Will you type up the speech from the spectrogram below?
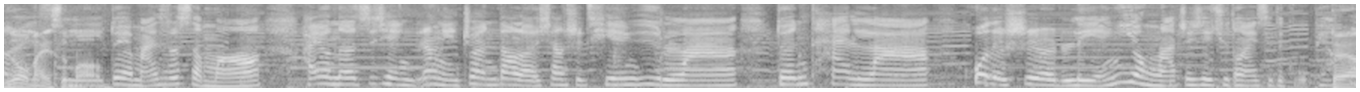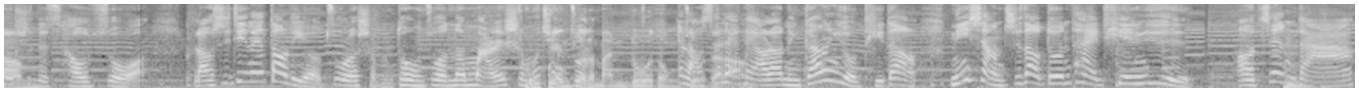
说我买什么？对，买了什么？还有呢，之前让你赚到了像是天域啦、敦泰啦，或者是联咏啦这些驱动 IC 的股票，后市、啊、的操作，老师今天到底有做了什么动作呢？买了什么？我今天做了蛮多动作。老师来聊聊，你刚刚有提到你想知道敦泰、天钰哦，正达。嗯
